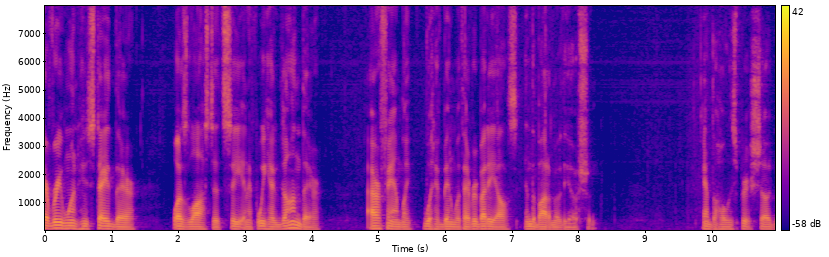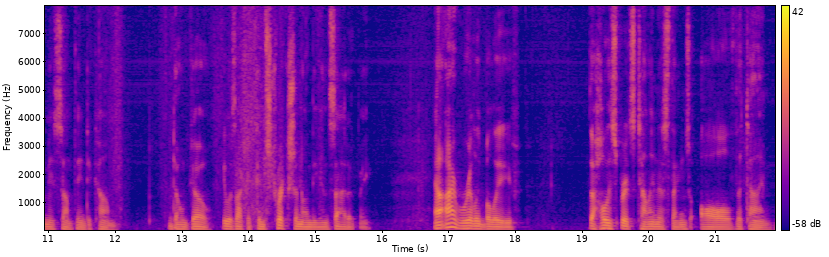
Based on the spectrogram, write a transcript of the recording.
Everyone who stayed there was lost at sea. And if we had gone there, our family would have been with everybody else in the bottom of the ocean. And the Holy Spirit showed me something to come. Don't go. It was like a constriction on the inside of me. And I really believe the Holy Spirit's telling us things all the time.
